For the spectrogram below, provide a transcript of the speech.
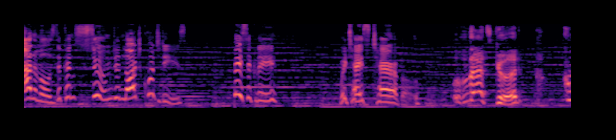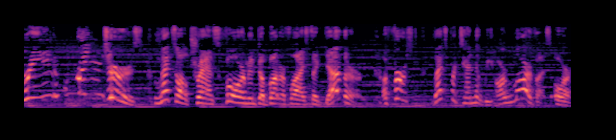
animals if consumed in large quantities. Basically, we taste terrible. That's good. Green Rangers! Let's all transform into butterflies together. Uh, first, let's pretend that we are larvas or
